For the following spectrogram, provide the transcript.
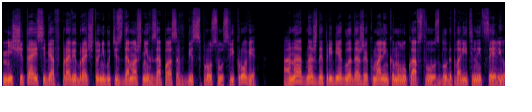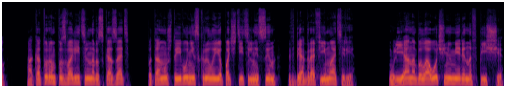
Не считая себя вправе брать что-нибудь из домашних запасов без спроса у свекрови, она однажды прибегла даже к маленькому лукавству с благотворительной целью, о котором позволительно рассказать, потому что его не скрыл ее почтительный сын в биографии матери. Ульяна была очень умерена в пище,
